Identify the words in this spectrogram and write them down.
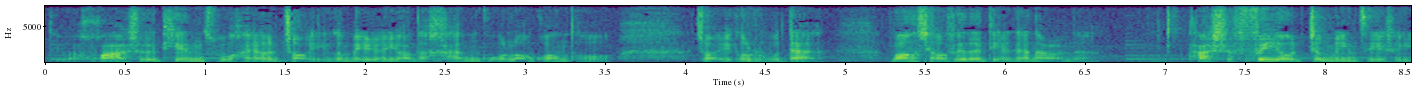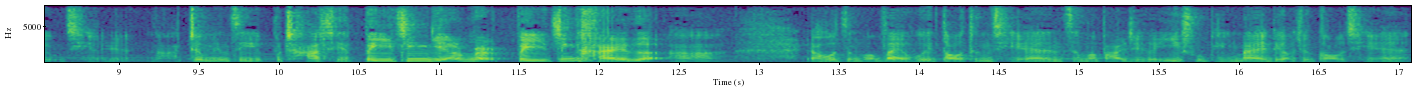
对吧？画蛇添足，还要找一个没人要的韩国老光头，找一个卤蛋。汪小菲的点在哪儿呢？他是非要证明自己是有钱人啊，证明自己不差钱，北京爷们儿，北京孩子啊，然后怎么外汇倒腾钱，怎么把这个艺术品卖掉去搞钱，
